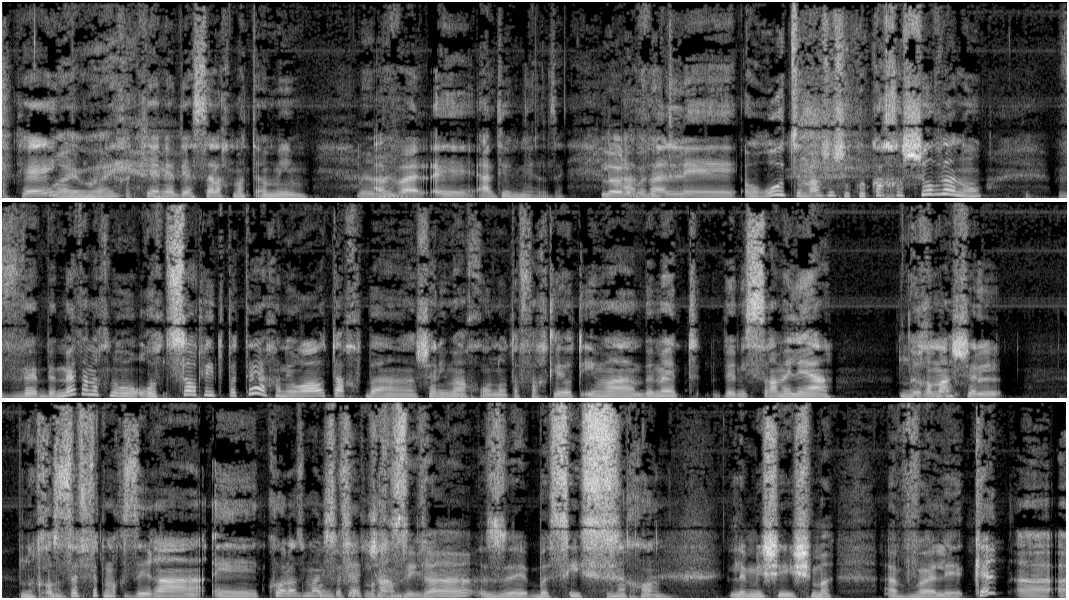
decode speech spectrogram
אוקיי? וואי וואי. חכי, אני עוד אעשה לך מטעמים. אבל אה, אל תבני על זה. לא, לא אבל בניתי. אה, הורות זה משהו שהוא כל כך חשוב לנו, ובאמת אנחנו רוצות להתפתח. אני רואה אותך בשנים האחרונות, הפכת להיות אימא באמת במשרה מלאה. ברמה של נכון. אוספת מחזירה, אה, כל הזמן אוספת נמצאת שם. מחזירה זה בסיס נכון. למי שישמע. אבל אה, כן, ה-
